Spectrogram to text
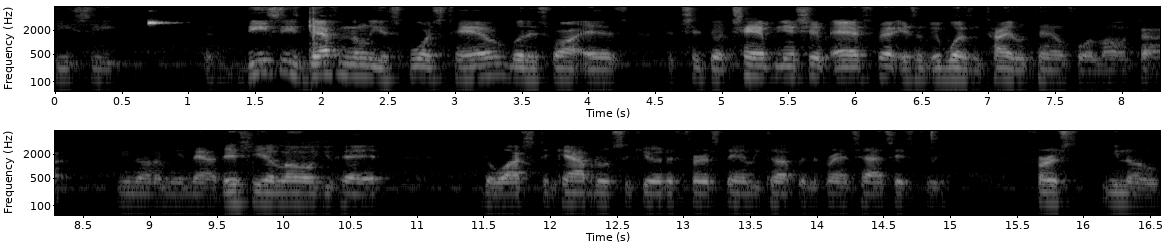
DC. DC is definitely a sports town, but as far as the, ch- the championship aspect, it wasn't title town for a long time. You know what I mean? Now this year alone, you've had the Washington Capitals secure the first Stanley Cup in the franchise history. First, you know,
